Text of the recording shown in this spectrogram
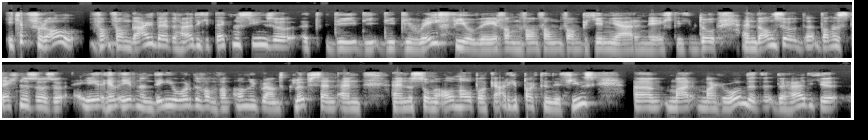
ik heb vooral van, vandaag bij de huidige techno scene zo het, die, die, die, die rave feel weer van, van, van, van begin jaren 90. Ik bedoel, en dan, zo, dan is techno zo, zo heel even een ding geworden van, van underground clubs en, en, en we stonden allemaal op elkaar gepakt in de fuse. Um, maar, maar gewoon de, de huidige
